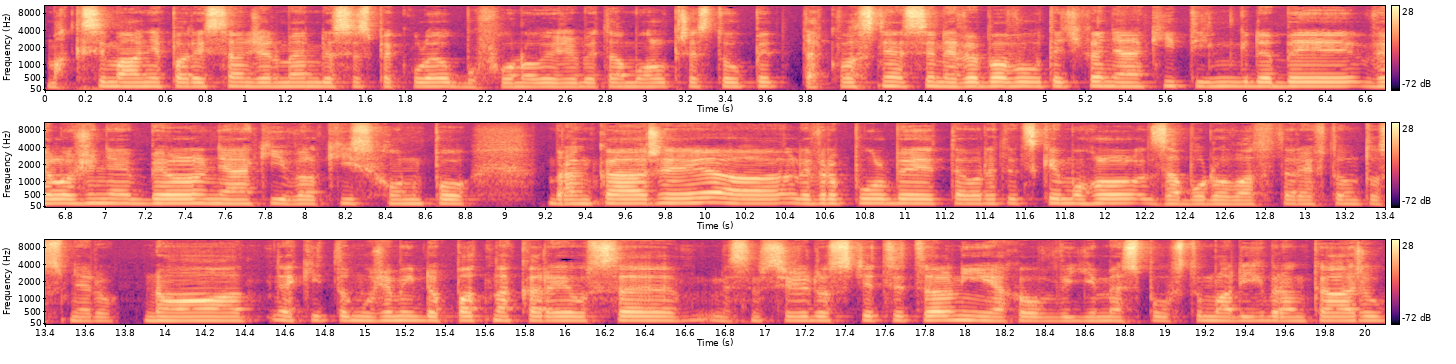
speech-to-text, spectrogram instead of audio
maximálně Paris Saint-Germain, kde se spekuluje o Buffonovi, že by tam mohl přestoupit, tak vlastně si nevybavu teďka nějaký tým, kde by vyloženě byl nějaký velký schon po brankáři a Liverpool by teoreticky mohl zabodovat tady v tomto směru. No a jaký to může mít dopad na Kariuse, myslím si, že dosti citelný, jako vidíme spoustu mladých brankářů,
